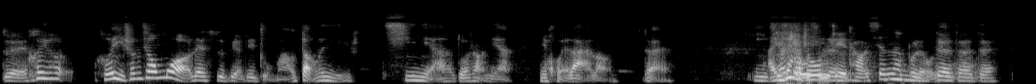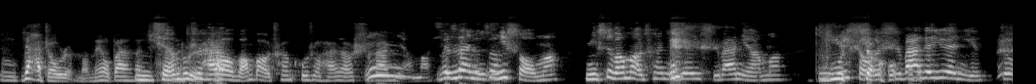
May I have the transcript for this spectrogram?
对，和和以笙箫默类似别这种嘛，我等了你七年多少年。你回来了，对，以前流行这套，现在不流行。对对对，嗯，亚洲人嘛，没有办法。以前不是还有王宝钏苦守寒窑十八年吗？现在你你守吗？你是王宝钏，你愿意十八年吗？你守个十八个月，你就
